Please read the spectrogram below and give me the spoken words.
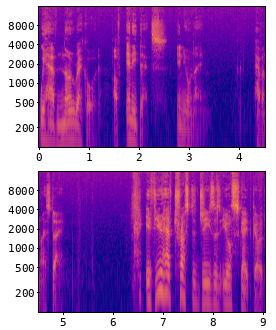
We have no record of any debts in your name. Have a nice day. If you have trusted Jesus, your scapegoat,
